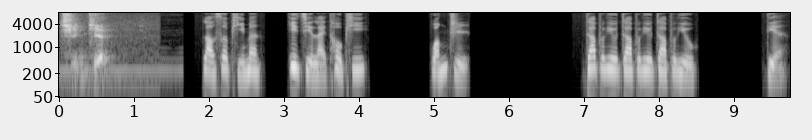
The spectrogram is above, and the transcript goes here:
擎天。老色皮们，一起来透批，网址：w w w. 点。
